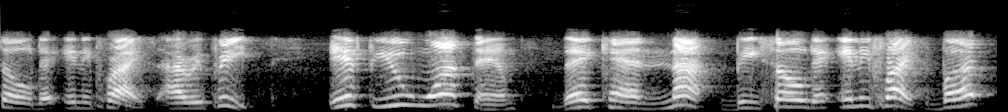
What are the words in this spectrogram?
sold at any price. I repeat, if you want them, they cannot be sold at any price, but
